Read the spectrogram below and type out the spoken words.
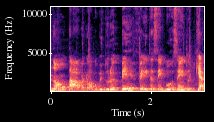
não tava aquela cobertura perfeita 100% que a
